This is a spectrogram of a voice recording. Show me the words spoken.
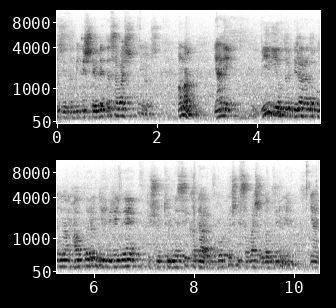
30 yıldır bir dış devlette savaşmıyoruz. Ama yani bin yıldır bir arada bulunan halkların birbirine düşürtülmesi kadar korkunç bir savaş olabilir mi? Yani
